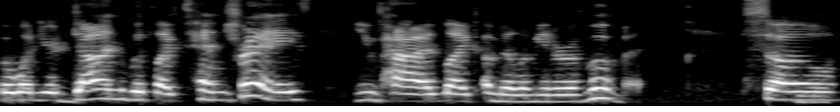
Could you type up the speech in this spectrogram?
but when you're done with like ten trays, you've had like a millimeter of movement. So mm-hmm.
